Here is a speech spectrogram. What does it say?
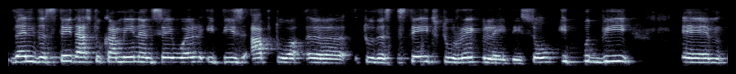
then the state has to come in and say well it is up to uh, to the state to regulate this. So it would be um,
